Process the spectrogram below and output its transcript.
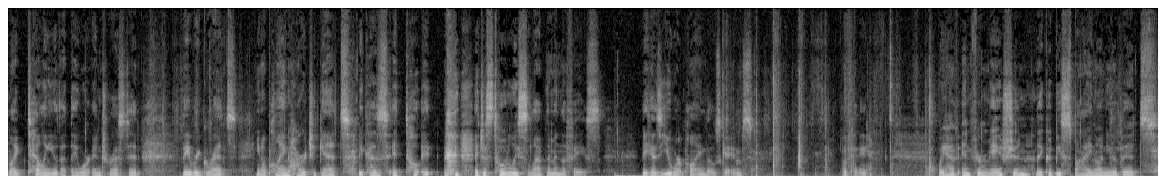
like telling you that they were interested they regret you know playing hard to get because it to- it it just totally slapped them in the face because you weren't playing those games. Okay. We have information. They could be spying on you a bit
